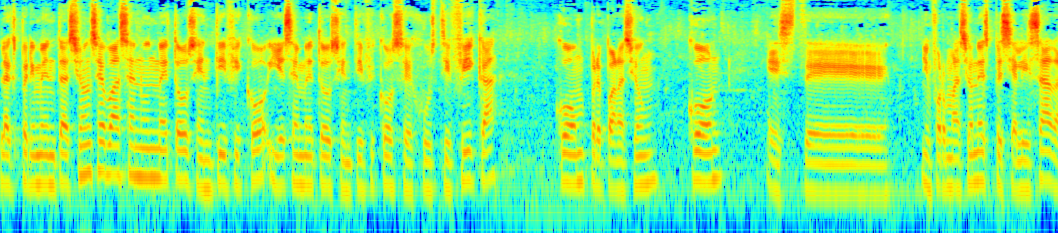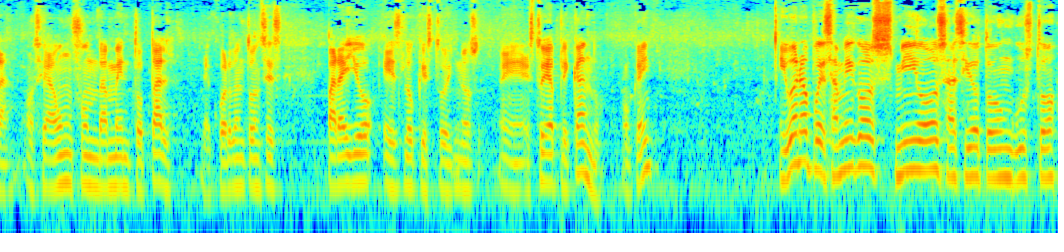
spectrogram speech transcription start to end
la experimentación se basa en un método científico y ese método científico se justifica con preparación, con este, información especializada, o sea, un fundamento tal, ¿de acuerdo? Entonces, para ello es lo que estoy, eh, estoy aplicando, ¿ok? Y bueno, pues amigos míos, ha sido todo un gusto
